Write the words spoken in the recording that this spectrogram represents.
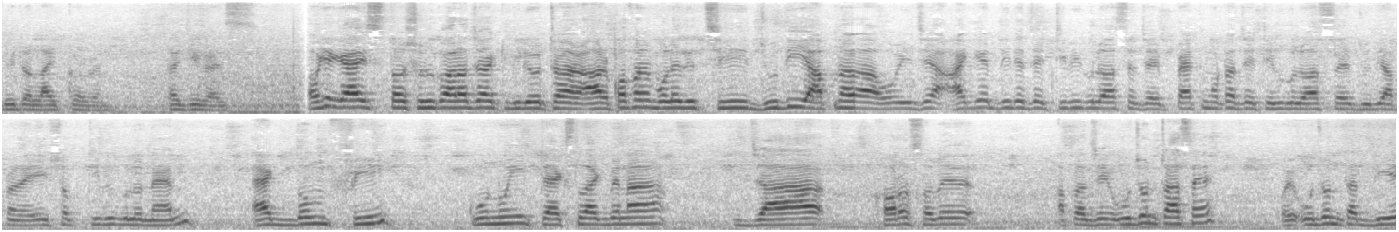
ভিডিওটা লাইক করবেন। Thank you guys okay guys তো শুরু করা যাক ভিডিওটা আর প্রথমে বলে দিচ্ছি, যদি আপনারা ওই যে আগের দিনে যে টিভিগুলো আছে, যে প্যাট মোটা যে টিভিগুলো আছে, যদি আপনারা এইসব টিভিগুলো নেন, একদম ফ্রি কোনোই ট্যাক্স লাগবে না। যা খরচ হবে, আপনার যে ওজনটা আছে, ওই ওজনটা দিয়ে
